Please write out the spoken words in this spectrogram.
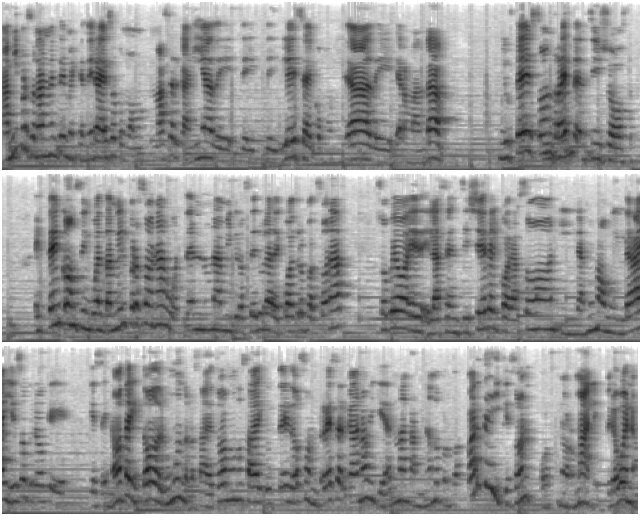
A mí personalmente me genera eso como más cercanía de, de iglesia, de comunidad, de hermandad y ustedes son re sencillos. Estén con 50.000 personas o estén en una microcélula de cuatro personas, yo veo eh, la sencillez del corazón y la misma humildad y eso creo que, que, se nota y todo el mundo lo sabe. Todo el mundo sabe que ustedes dos son re cercanos y que andan caminando por todas partes y que son pues, normales. Pero bueno,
